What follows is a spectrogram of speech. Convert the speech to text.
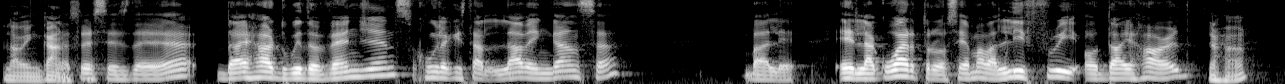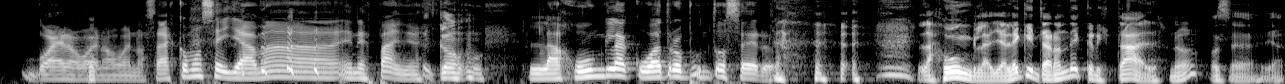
La La venganza. 3 es de Die Hard with a Vengeance, Jungla de Cristal, La Venganza. Vale. En la 4 se llamaba Live Free o Die Hard. Ajá. Bueno, bueno, bueno. ¿Sabes cómo se llama en España? ¿Cómo? La Jungla 4.0. La jungla, ya le quitaron de cristal, ¿no? O sea, ya.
